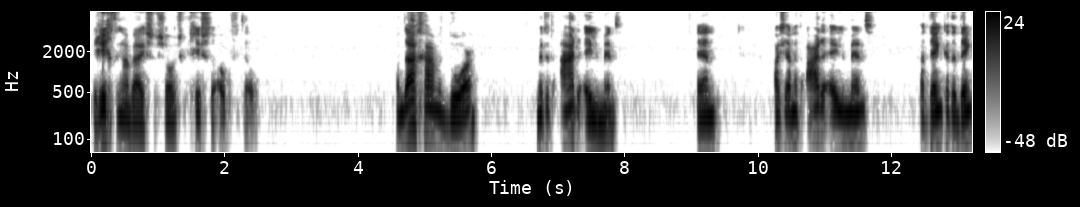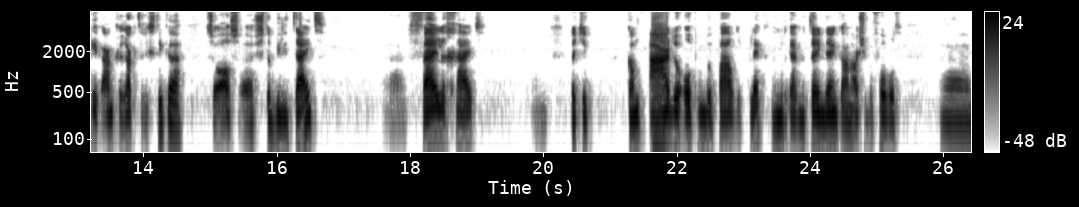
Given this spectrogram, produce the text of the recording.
richtingaanwijzers, zoals ik gisteren ook vertelde. Vandaag gaan we door met het aarde-element. En als je aan het aarde-element gaat denken, dan denk ik aan karakteristieken zoals uh, stabiliteit, uh, veiligheid, dat je kan aarden op een bepaalde plek. Dan moet ik eigenlijk meteen denken aan als je bijvoorbeeld uh,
